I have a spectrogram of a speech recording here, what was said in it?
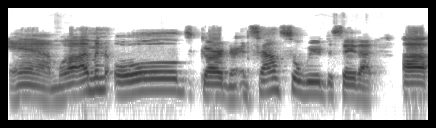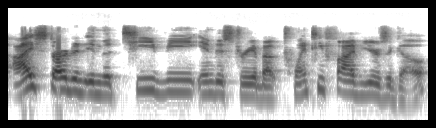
am. Well, I'm an old gardener. It sounds so weird to say that. Uh, I started in the TV industry about 25 years ago,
